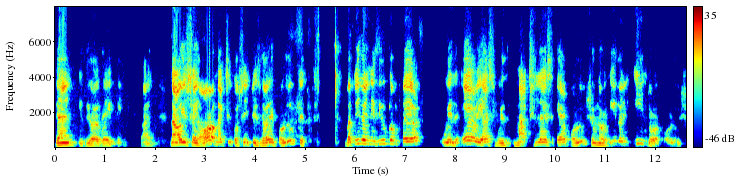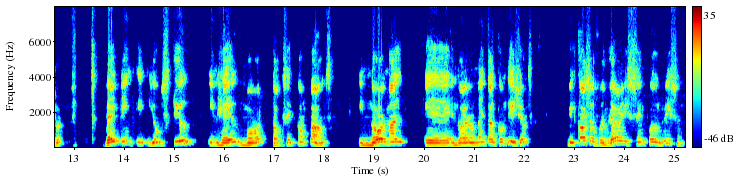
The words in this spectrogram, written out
than if you are vaping, right? Now you say, oh, Mexico City is very polluted. But even if you compare with areas with much less air pollution or even indoor pollution, vaping, you still inhale more toxic compounds in normal uh, environmental conditions because of a very simple reason.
